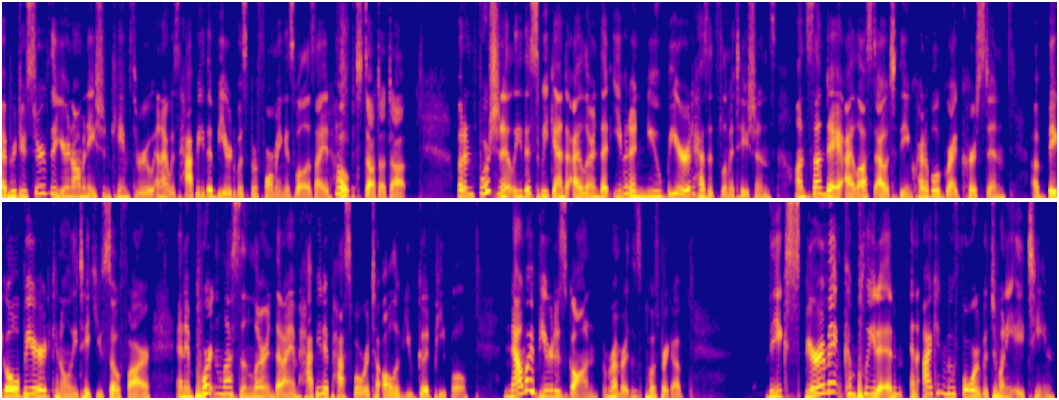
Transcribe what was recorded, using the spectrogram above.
My producer of the year nomination came through, and I was happy the beard was performing as well as I had hoped. dot dot dot. But unfortunately, this weekend I learned that even a new beard has its limitations. On Sunday, I lost out to the incredible Greg Kurstin. A big old beard can only take you so far. An important lesson learned that I am happy to pass forward to all of you good people. Now my beard is gone. Remember, this is post breakup. The experiment completed, and I can move forward with 2018.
